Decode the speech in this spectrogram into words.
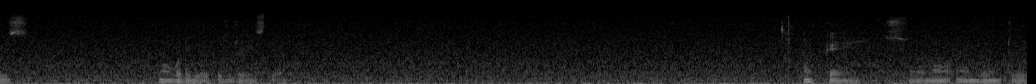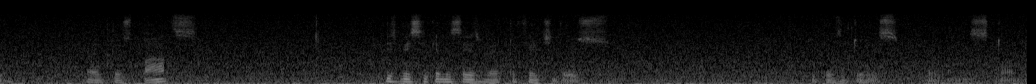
this mongodb repository is there. Okay so now I'm going to write those paths. This basically says where to fetch those repositories for installing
